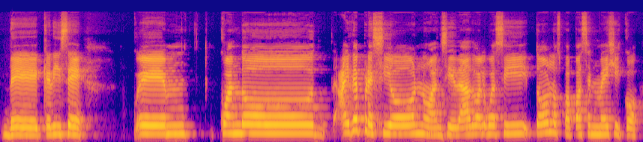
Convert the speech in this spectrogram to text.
de que dice, em, cuando hay depresión o ansiedad o algo así, todos los papás en México,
